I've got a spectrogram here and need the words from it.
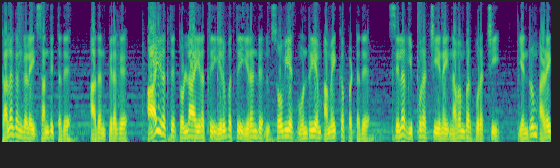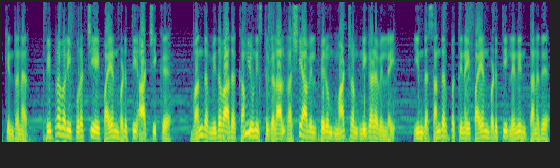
கலகங்களை சந்தித்தது. அதன் பிறகு ஆயிரத்து தொள்ளாயிரத்து இருபத்தி இரண்டு சோவியத் ஒன்றியம் அமைக்கப்பட்டது. சிலர் இப்புரட்சியினை நவம்பர் புரட்சி என்றும் அழைக்கின்றனர். பிப்ரவரி புரட்சியை பயன்படுத்தி ஆட்சிக்கு வந்த மிதவாத கம்யூனிஸ்டுகளால் ரஷ்யாவில் பெரும் மாற்றம் நிகழவில்லை. இந்த சந்தர்ப்பத்தினை பயன்படுத்தி லெனின் தனது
